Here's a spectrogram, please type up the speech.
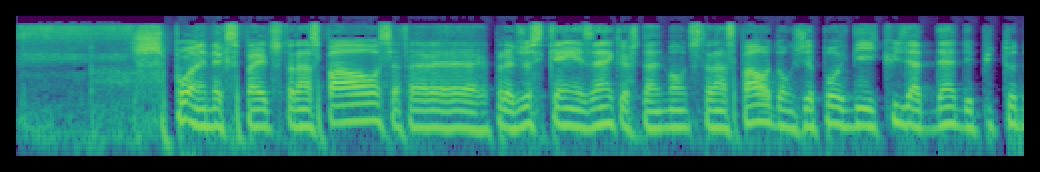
je suis pas un expert du transport. Ça fait euh, près juste 15 ans que je suis dans le monde du transport, donc j'ai pas vécu là-dedans depuis tout,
